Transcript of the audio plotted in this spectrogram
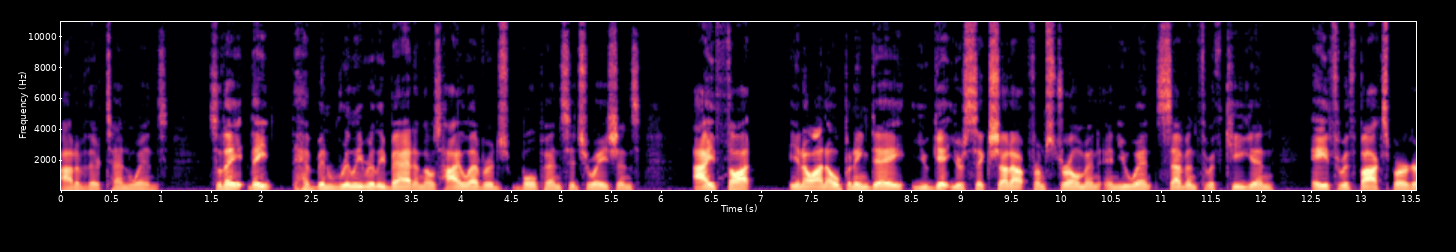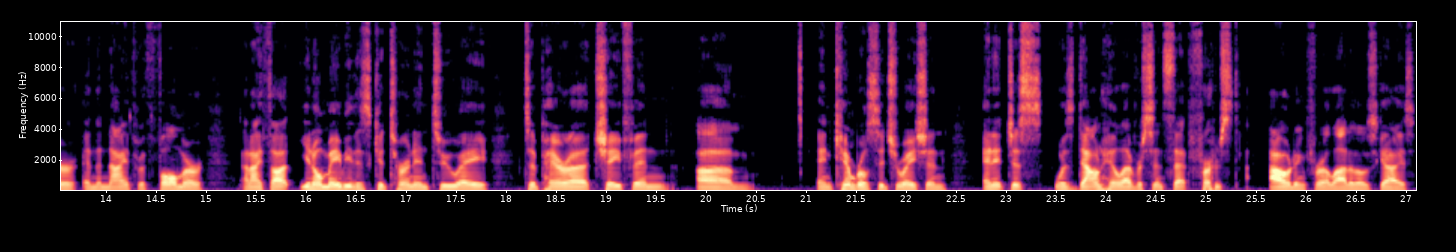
out of their 10 wins. So they they have been really really bad in those high leverage bullpen situations. I thought you know, on opening day, you get your six shutout from Stroman, and you went seventh with Keegan, eighth with Boxberger, and the ninth with Fulmer. And I thought, you know, maybe this could turn into a Tepera, Chafin, um, and Kimbrel situation, and it just was downhill ever since that first outing for a lot of those guys.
